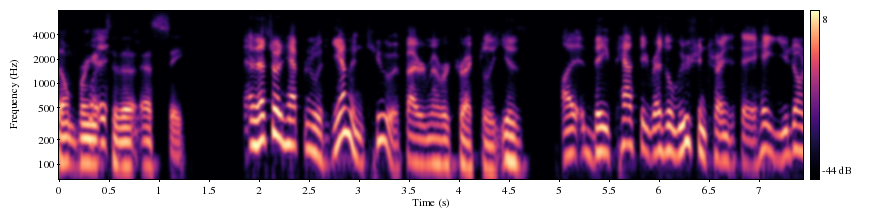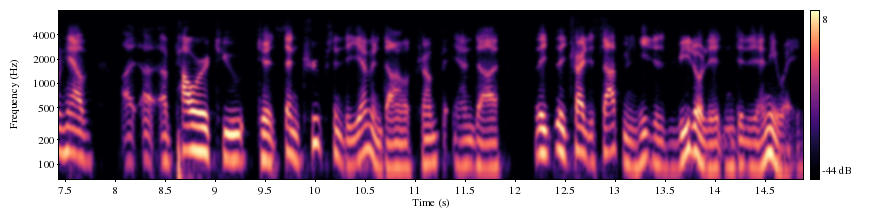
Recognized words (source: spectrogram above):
Don't bring well, it to the SC. And that's what happened with Yemen too, if I remember correctly. Is uh, they passed a resolution trying to say, "Hey, you don't have a, a power to to send troops into Yemen, Donald Trump," and uh, they they tried to stop him, and he just vetoed it and did it anyway.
